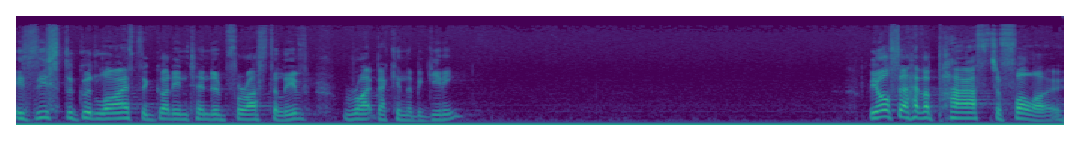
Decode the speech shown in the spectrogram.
Is this the good life that God intended for us to live right back in the beginning? We also have a path to follow.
